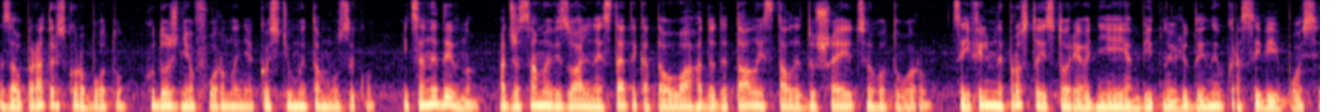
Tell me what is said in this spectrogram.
за операторську роботу, художнє оформлення, костюми та музику. І це не дивно, адже саме візуальна естетика та увага до деталей стали душею цього твору. Цей фільм не просто історія однієї амбітної людини в красивій епосі.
